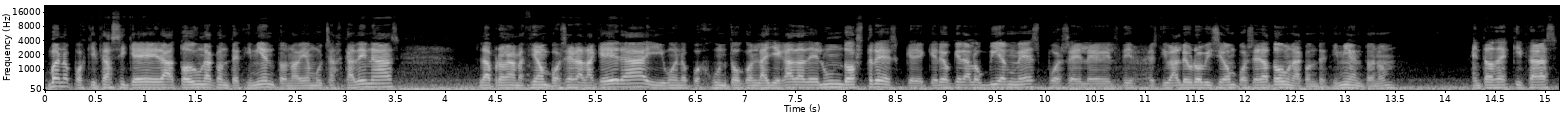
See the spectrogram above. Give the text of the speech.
Bueno, pues quizás sí que era todo un acontecimiento, no había muchas cadenas, la programación pues era la que era y bueno, pues junto con la llegada del 1, 2, 3, que creo que era los viernes, pues el, el Festival de Eurovisión pues era todo un acontecimiento, ¿no? Entonces quizás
